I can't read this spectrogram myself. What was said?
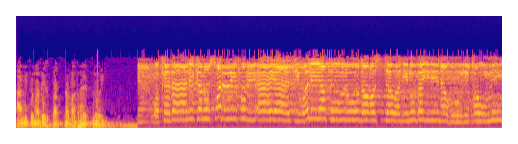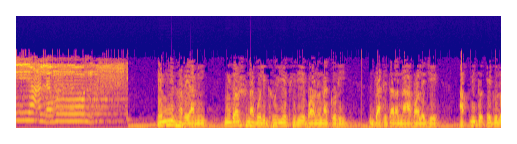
আমি তোমাদের তত্ত্বাবধায়ক নই। وكذلك نصرف الآيات وليقولوا درست ولنبينه لقوم يعلمون এমনিভাবে আমি নিদর্শনাবলী ঘুরিয়ে ফিরিয়ে বর্ণনা করি যাতে তারা না বলে যে আপনি তো এগুলো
